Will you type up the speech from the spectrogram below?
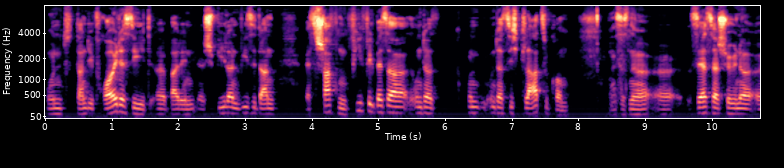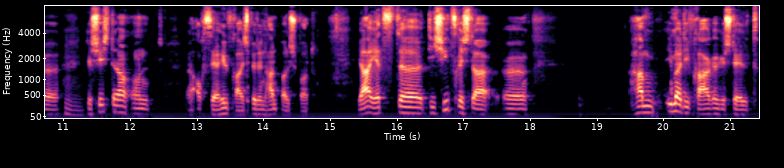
und dann die Freude sieht äh, bei den Spielern, wie sie dann es schaffen, viel, viel besser unter und unter sich klarzukommen. Es ist eine äh, sehr, sehr schöne äh, mhm. Geschichte und äh, auch sehr hilfreich für den Handballsport. Ja, jetzt äh, die Schiedsrichter äh, haben immer die Frage gestellt,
